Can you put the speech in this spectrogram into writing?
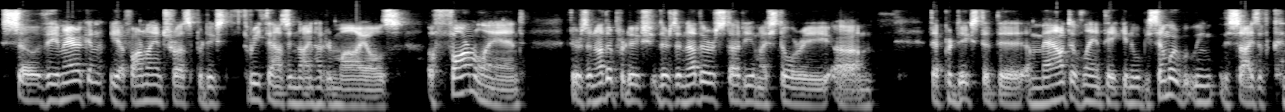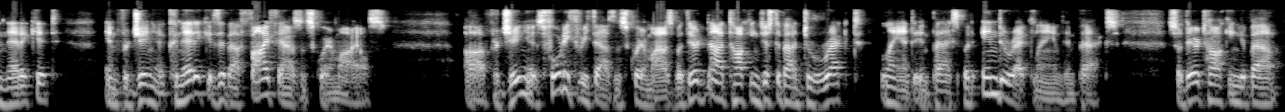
So the American yeah Farmland Trust predicts 3,900 miles of farmland there's another prediction. There's another study in my story um, that predicts that the amount of land taken will be somewhere between the size of Connecticut and Virginia. Connecticut is about 5,000 square miles. Uh, Virginia is 43,000 square miles, but they're not talking just about direct land impacts, but indirect land impacts. So they're talking about,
